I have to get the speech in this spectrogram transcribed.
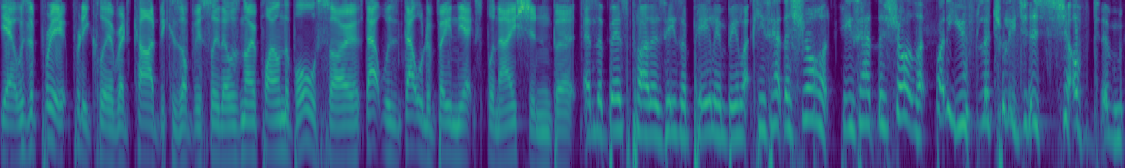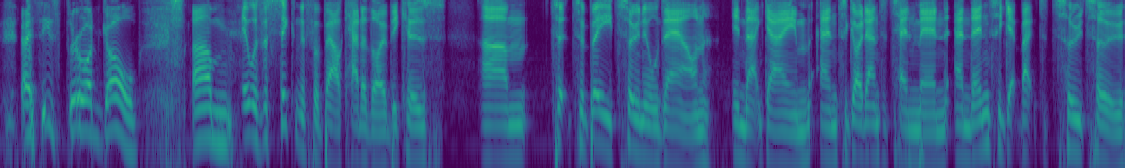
yeah, it was a pretty pretty clear red card because obviously there was no play on the ball. So that was that would have been the explanation. But And the best part is he's appealing, being like, he's had the shot. He's had the shot. It's like, buddy, you've literally just shoved him as he's through on goal. Um, It was a sickener for Balcatta though because um, to to be two 0 down in that game and to go down to ten men and then to get back to two two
